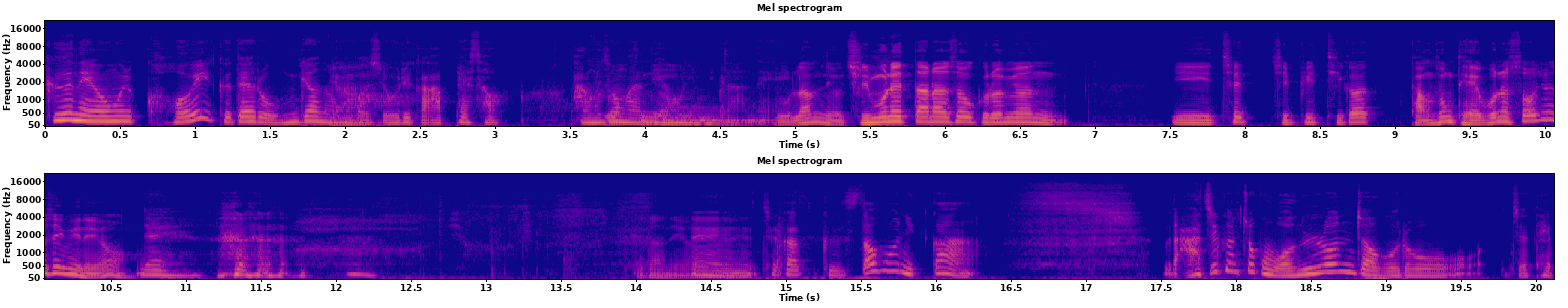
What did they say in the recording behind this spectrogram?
그 내용을 거의 그대로 옮겨 놓은 야. 것이 우리가 앞에서 방송한 그렇군요. 내용입니다. 네. 놀랍네요. 질문에 따라서 그러면 이 챗 GPT가 방송 대본을 써준 셈이네요. 네. 대단해요. 네. 제가 그 써보니까 아직은 조금 원론적으로 이제 대,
